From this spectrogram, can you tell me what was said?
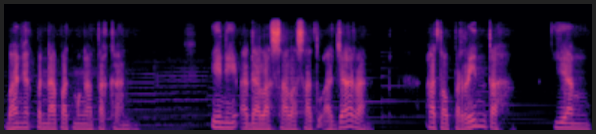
Banyak pendapat mengatakan ini adalah salah satu ajaran atau perintah yang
